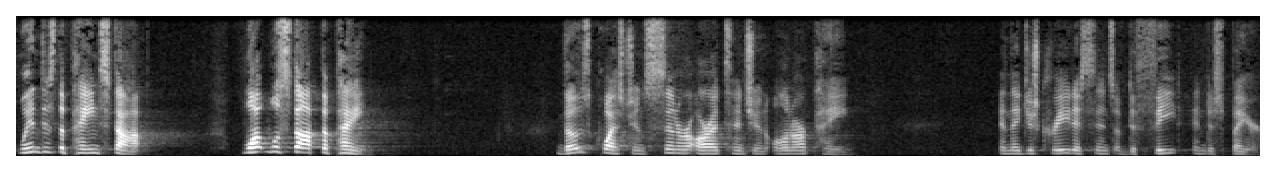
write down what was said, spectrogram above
When does the pain stop? What will stop the pain? Those questions center our attention on our pain, and they just create a sense of defeat and despair.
